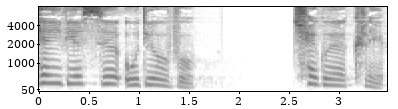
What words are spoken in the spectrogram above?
KBS 오디오북 최고의 클립.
